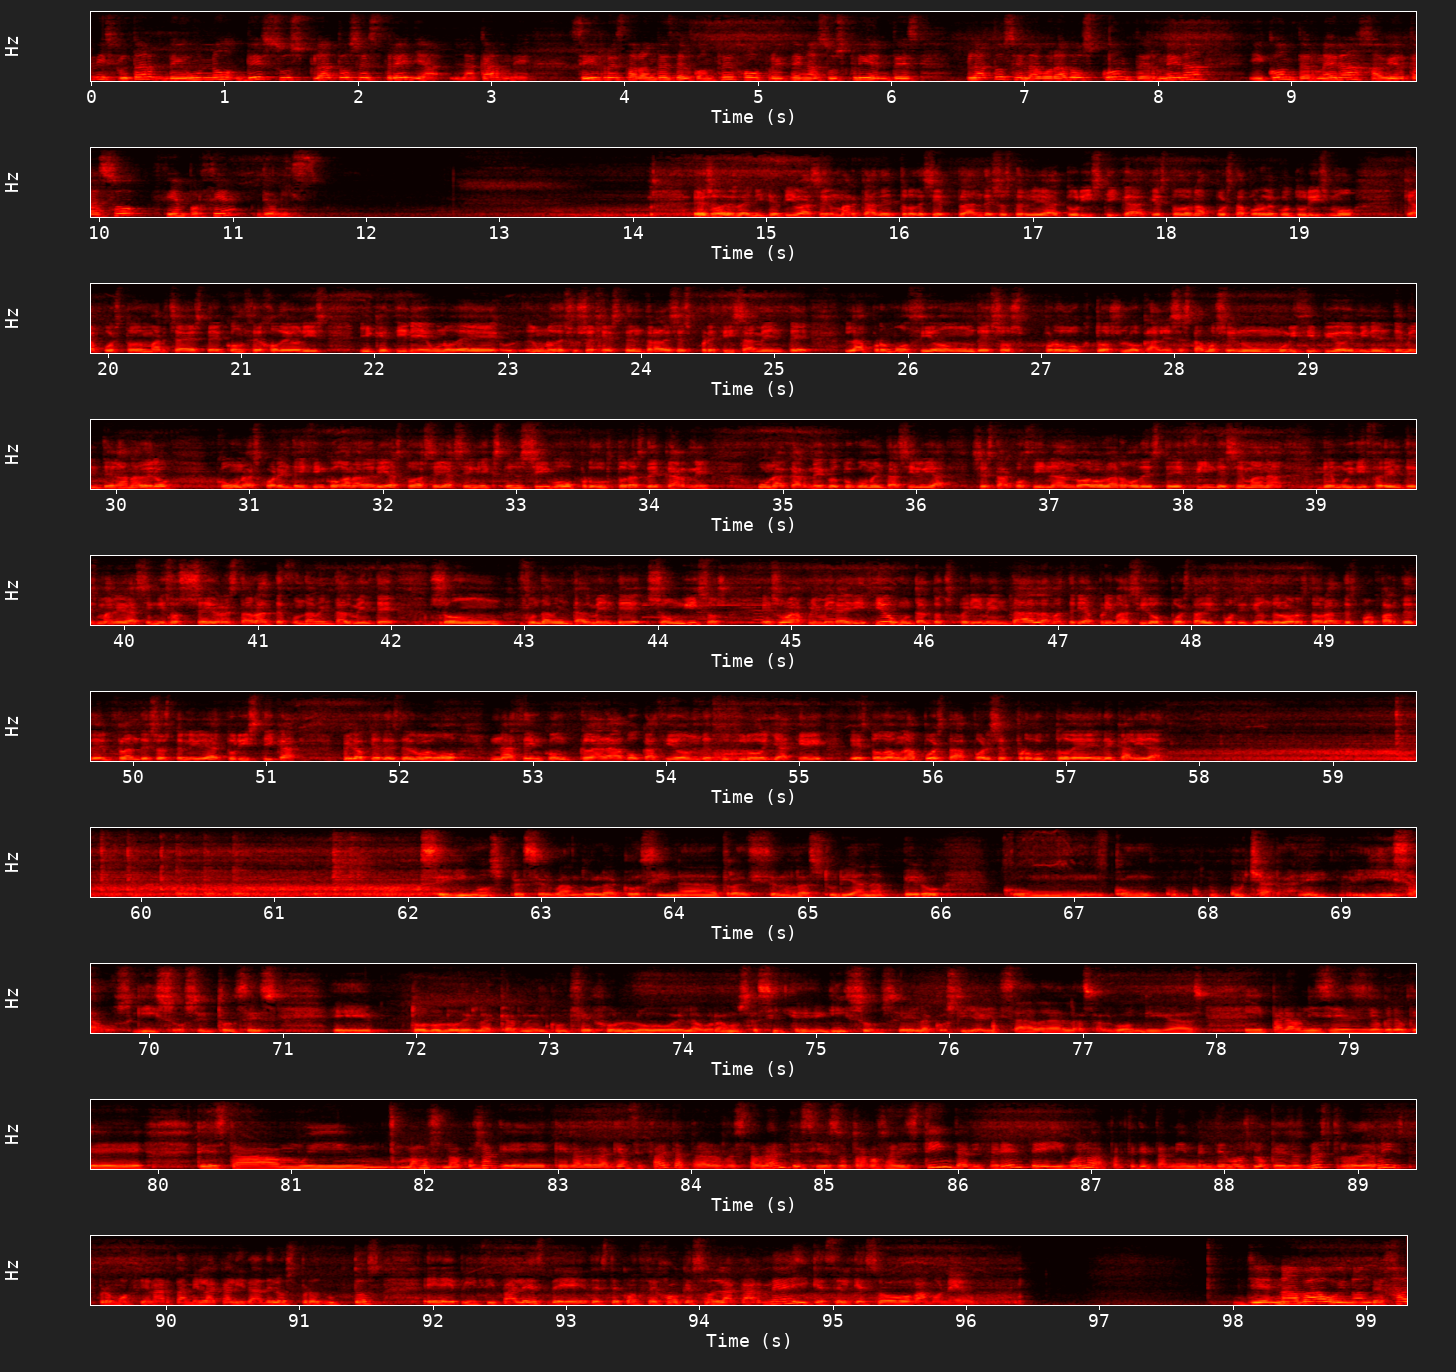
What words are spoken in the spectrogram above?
disfrutar de uno de sus platos estrella, la carne. Seis restaurantes del concejo ofrecen a sus clientes platos elaborados con ternera y con ternera Javier Caso 100% de Onís. Eso es, la iniciativa se enmarca dentro de ese plan de sostenibilidad turística, que es toda una apuesta por el ecoturismo que ha puesto en marcha este Concejo de Onís y que tiene uno de, uno de sus ejes centrales es precisamente la promoción de esos productos locales. Estamos en un municipio eminentemente ganadero, con unas 45 ganaderías, todas ellas en extensivo, productoras de carne, una carne que tú comentas, Silvia, se está cocinando a lo largo de este fin de semana de muy diferentes maneras en esos seis restaurantes, fundamentalmente son, fundamentalmente son guisos es una primera edición un tanto experimental, la materia prima ha sido puesta a disposición de los restaurantes por parte del Plan de Sostenibilidad Turística, pero que desde luego nacen con clara vocación de futuro, ya que es toda una apuesta por ese producto de, calidad. Seguimos preservando la cocina tradicional asturiana, pero con, con cuchara ¿eh? y guisados, guisos. Entonces, eh, todo lo de la carne del concejo lo elaboramos así, ¿eh? guisos, ¿eh? la costilla guisada, las albóndigas. Y para Onises yo creo que, que, está muy, vamos, una cosa que, que, la verdad que hace falta para los restaurantes y es otra cosa distinta, diferente y bueno, aparte que también vendemos lo que es nuestro de Onís. Promocionar también la calidad de los productos eh, principales de, de este concejo, que son la carne y que es el queso gamoneo llenaba, hoy no han dejado.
